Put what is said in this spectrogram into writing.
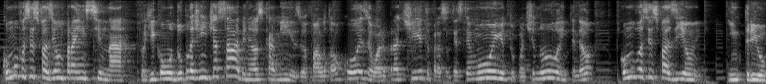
como vocês faziam para ensinar? Porque como dupla a gente já sabe, né, os caminhos, eu falo tal coisa, eu olho para ti, tu presta testemunho, tu continua, entendeu? Como vocês faziam em trio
